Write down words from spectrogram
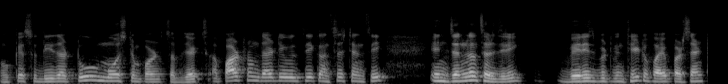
Okay, so these are two most important subjects. Apart from that, you will see consistency in general surgery varies between 3 to 5%,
